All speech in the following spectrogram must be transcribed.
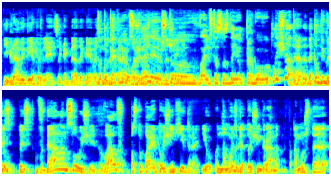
игра в игре появляется, когда такая возможность ну, как торгово-рыночных отношений. что Valve-то создает торговую площадку да, да, да. под игру. То есть, то есть в данном случае Valve поступает очень хитро и, на мой взгляд, очень грамотно, потому что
